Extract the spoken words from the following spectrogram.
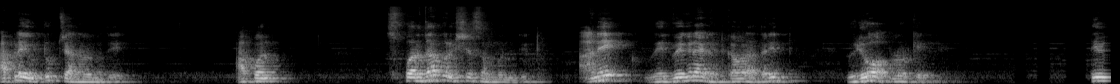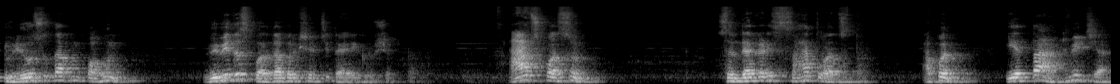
आपल्या यूट्यूब चॅनलमध्ये आपण स्पर्धा परीक्षेसंबंधित अनेक वेगवेगळ्या घटकावर आधारित व्हिडिओ अपलोड केलेले ते व्हिडिओसुद्धा आपण पाहून विविध स्पर्धा परीक्षांची तयारी करू शकता. आजपासून संध्याकाळी सात वाजता आपण इयत्ता आठवीच्या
